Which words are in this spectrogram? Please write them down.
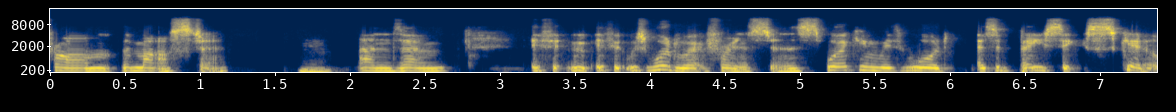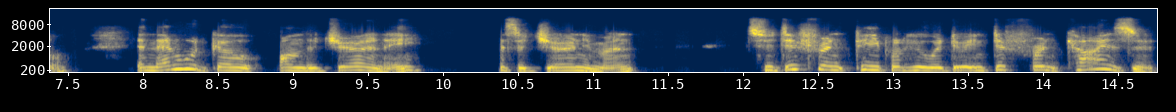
from the master. Mm. And um, if it if it was woodwork, for instance, working with wood as a basic skill, and then would go on the journey as a journeyman to different people who were doing different kinds of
